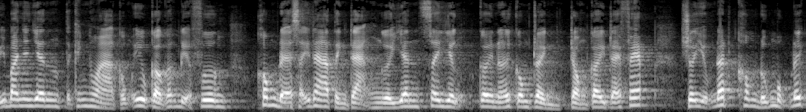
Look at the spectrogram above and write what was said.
Ủy ban Nhân dân tỉnh Khánh Hòa cũng yêu cầu các địa phương không để xảy ra tình trạng người dân xây dựng cơi nới công trình, trồng cây trái phép, sử dụng đất không đúng mục đích,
